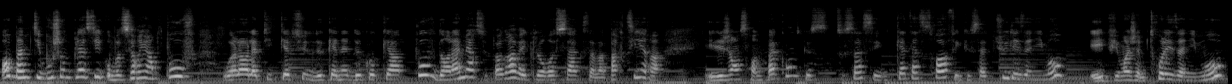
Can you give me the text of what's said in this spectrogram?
Oh, ben un petit bouchon de plastique, oh, ben c'est rien, pouf Ou alors la petite capsule de canette de coca, pouf, dans la mer, c'est pas grave, avec le ressac, ça va partir. Et les gens se rendent pas compte que tout ça, c'est une catastrophe et que ça tue les animaux. Et puis moi, j'aime trop les animaux.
